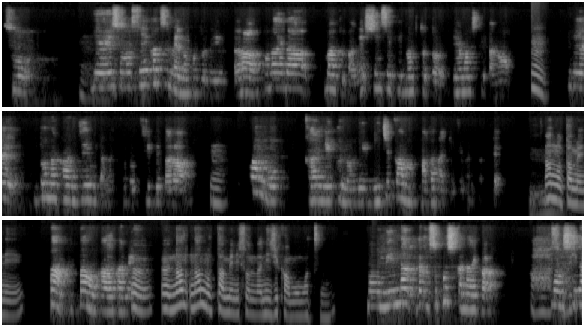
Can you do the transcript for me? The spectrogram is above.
そう。で、その生活面のことで言ったら、この間、マークがね、親戚の人と電話してたの。うん。で、どんな感じ？みたいなことを聞いてたら、うん。パンを買いに行くのに2時間待たないといけないんだって。うん何のために？パン、パンを買うために。うん。うん、な何のためにそんな2時間も待つの？もうみんな、だからそこしかないから。あもう品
